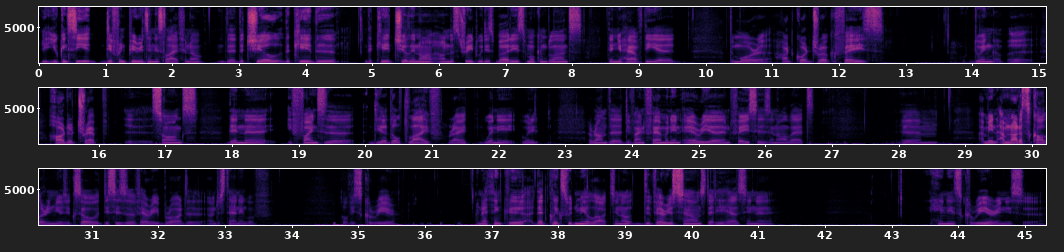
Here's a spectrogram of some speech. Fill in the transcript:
you, you can see different periods in his life. You know, the the chill, the kid, uh, the kid chilling on on the street with his buddies, smoking blunts. Then you have the uh, the more uh, hardcore drug phase, doing harder trap uh, songs. Then uh, he finds uh, the adult life, right? When he when he around the divine feminine area and faces and all that. Um, I mean, I'm not a scholar in music, so this is a very broad uh, understanding of of his career, and I think uh, that clicks with me a lot. You know, the various sounds that he has in uh, in his career, in his uh,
